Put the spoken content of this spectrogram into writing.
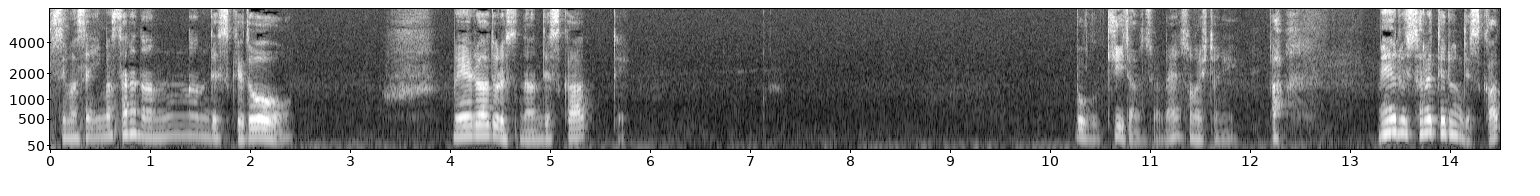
すいません今更なんなんですけどメールアドレス何ですかって。僕聞いたんですよねその人に「あメールされてるんですか?」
